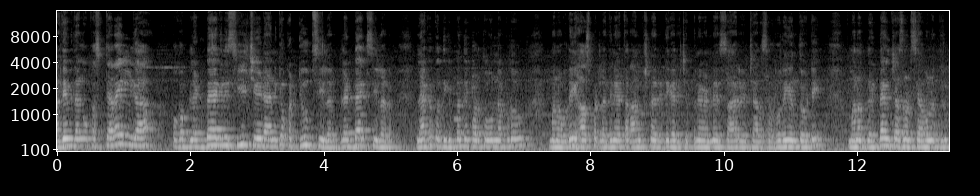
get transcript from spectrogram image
అదేవిధంగా ఒక స్టెరైల్గా ఒక బ్లడ్ బ్యాగ్ని సీల్ చేయడానికి ఒక tube sealer blood bag sealer లేక కొద్దిగా ఇబ్బంది పడుతూ ఉన్నప్పుడు మన ఉదయ్ హాస్పిటల్ అధినేత రామకృష్ణారెడ్డి గారికి చెప్పిన వెంటనే సార్ చాలా సహృదయంతో మన బ్లడ్ బ్యాంక్ చేస్తున్న సేవలను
